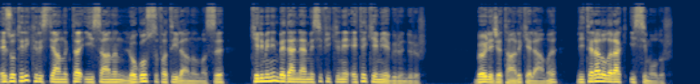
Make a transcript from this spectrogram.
Ezoterik Hristiyanlıkta İsa'nın logos sıfatıyla anılması, kelimenin bedenlenmesi fikrini ete kemiğe büründürür. Böylece Tanrı kelamı, literal olarak isim olur.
